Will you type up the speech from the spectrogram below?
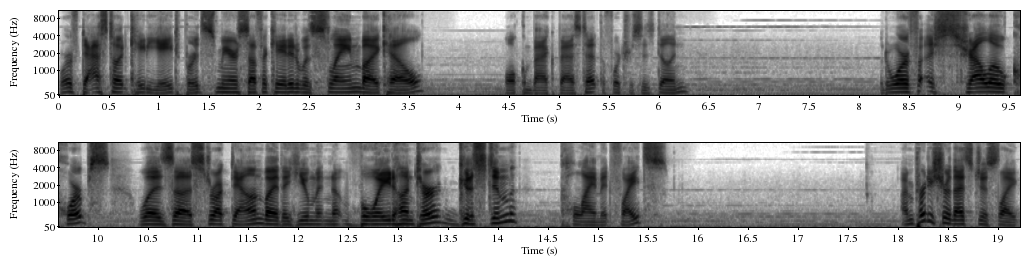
Or if Dastut KD8, Birdsmear, suffocated, was slain by Kel. Welcome back, Bastet. The fortress is done. The dwarf Shallow Corpse was uh, struck down by the human Void Hunter, Gustum. Climate fights. I'm pretty sure that's just like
